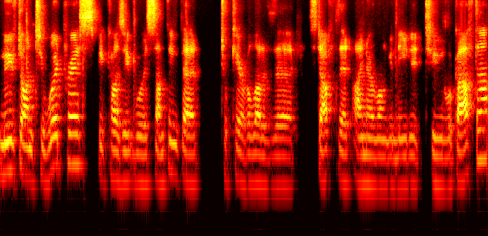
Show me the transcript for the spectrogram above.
moved on to WordPress because it was something that took care of a lot of the stuff that I no longer needed to look after.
